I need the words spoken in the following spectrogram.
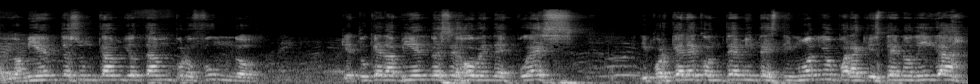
Avivamiento es un cambio tan profundo que tú quedas viendo a ese joven después. ¿Y por qué le conté mi testimonio? Para que usted no diga,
